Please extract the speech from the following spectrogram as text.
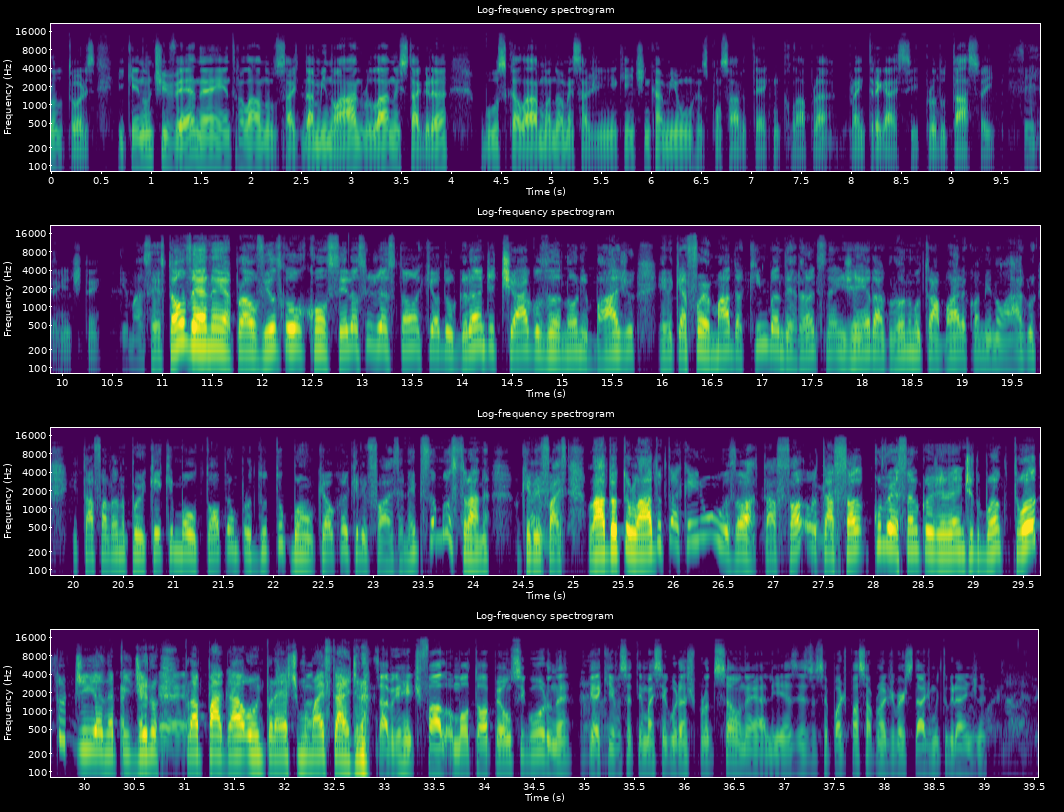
E quem não tiver, né, entra lá no site da Aminoagro, lá no Instagram, busca lá, manda uma mensaginha que a gente encaminha um responsável técnico lá para entregar esse produtaço aí Sim. que a gente tem. Que- Mas vocês estão vendo, hein? Para ouvir o conselho, a sugestão aqui ó, do grande Tiago Zanoni Baggio, ele que é formado aqui em Bandeirantes, né? engenheiro agrônomo, trabalha com aminoagro e está falando por que que Moltop é um produto bom, que é o que ele faz. Ele nem precisa mostrar, né? O que ele faz. Lá do outro lado tá quem não usa, ó. Tá só, tá só conversando com o gerente do banco todo dia, né? Pedindo para pagar o empréstimo mais tarde, né? Sabe que a gente fala, o Moltop é um seguro, né? Porque aqui você tem mais segurança de produção, né? Ali às vezes você pode passar por uma adversidade muito grande, né?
